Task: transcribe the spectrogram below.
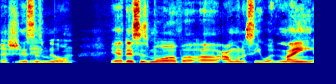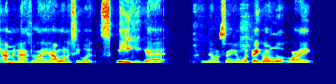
That should This be is more one. yeah, this is more of a uh I want to see what Lane, I mean not Lane, I want to see what Skigi got. You know what I'm saying? What they gonna look like.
